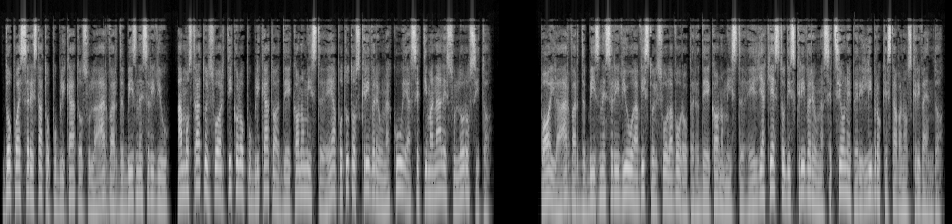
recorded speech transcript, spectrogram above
Dopo essere stato pubblicato sulla Harvard Business Review, ha mostrato il suo articolo pubblicato a The Economist e ha potuto scrivere una QA settimanale sul loro sito. Poi la Harvard Business Review ha visto il suo lavoro per The Economist e gli ha chiesto di scrivere una sezione per il libro che stavano scrivendo.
